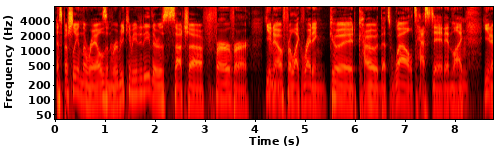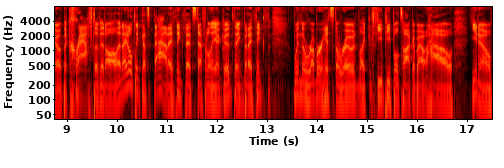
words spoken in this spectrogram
especially in the Rails and Ruby community, there's such a fervor, you mm-hmm. know, for like writing good code that's well tested and like, mm you know, the craft of it all. And I don't think that's bad. I think that's definitely a good thing. But I think when the rubber hits the road, like few people talk about how, you know,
